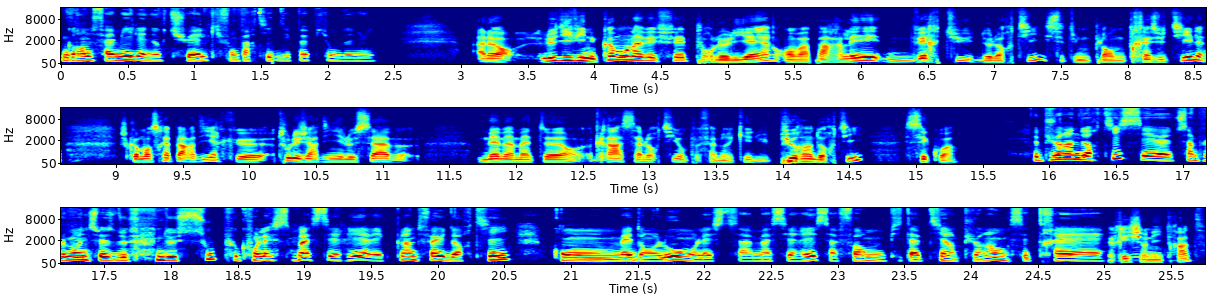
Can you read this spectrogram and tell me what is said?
Une grande famille, les noctuelles, qui font partie des papillons de nuit. Alors, Ludivine, comme on avait fait pour le lierre, on va parler vertu de l'ortie. C'est une plante très utile. Je commencerai par dire que tous les jardiniers le savent, même amateurs, grâce à l'ortie, on peut fabriquer du purin d'ortie. C'est quoi? Le purin d'ortie, c'est euh, tout simplement une espèce de, de soupe qu'on laisse macérer avec plein de feuilles d'ortie, qu'on met dans l'eau, on laisse ça macérer, ça forme petit à petit un purin. Donc c'est très, Riche en nitrate,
